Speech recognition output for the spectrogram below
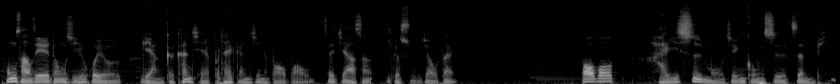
通常这些东西会有两个看起来不太干净的包包，再加上一个塑胶袋。包包还是某间公司的正品，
